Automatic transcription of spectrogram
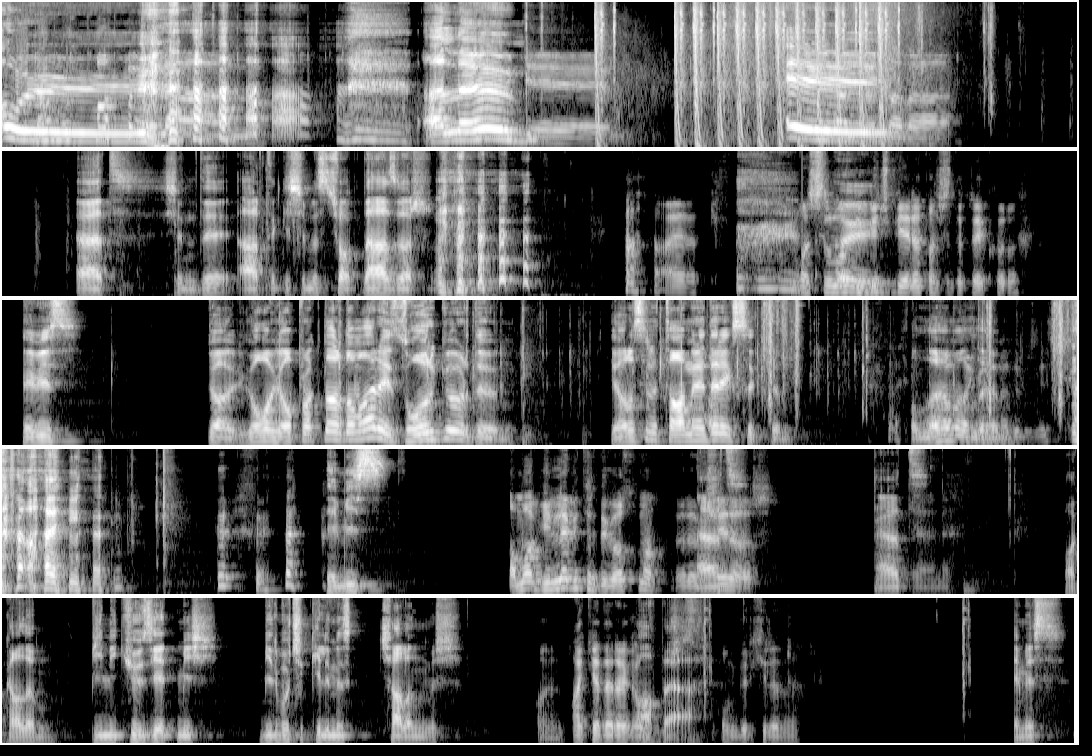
Oy. Helal. Allah'ım. Ey. Evet. Şimdi artık işimiz çok daha zor. Aynen. Açılmadı Oy. güç bir yere taşıdık rekoru. Temiz. Ya, ya yapraklarda var ya zor gördüm. Yarısını tahmin ederek sıktım. Allah'ım Allah'ım. Aynen. Temiz. Ama winle bitirdik Osman. Öyle bir Evet. şey de var. Evet. Yani. Bakalım. 1270. Bir buçuk kilimiz çalınmış. Aynen. Hak ederek Ah aldık. be. 11 kiloda. Temiz.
